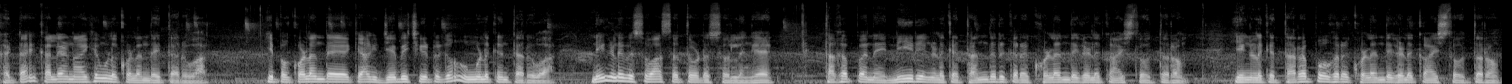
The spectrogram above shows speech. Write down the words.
கட்டாயம் கல்யாணம் ஆகி உங்களுக்கு குழந்தை தருவார். இப்போ குழந்தைக்காக ஜெபிச்சுக்கிட்டு இருக்கோம் உங்களுக்கும் தருவார். நீங்களும் விசுவாசத்தோடு சொல்லுங்கள் தகப்பனை நீர் எங்களுக்கு தந்திருக்கிற குழந்தைகளுக்கு ஸ்தோத்திரம். எங்களுக்கு தரப்போகிற குழந்தைகளுக்கு ஸ்தோத்திரம்.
